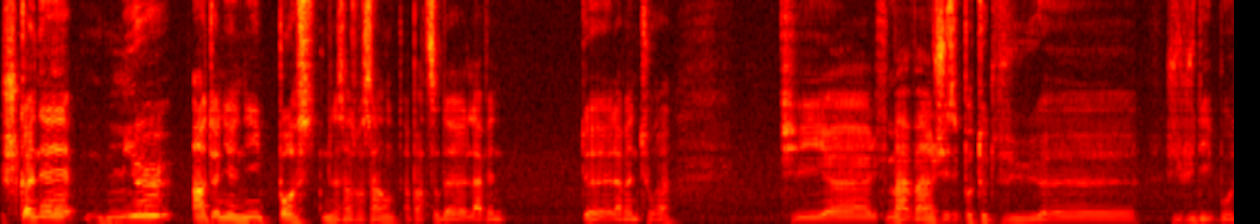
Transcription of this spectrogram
je connais mieux Antonioni post-1960 à partir de l'Aven- de l'Aventura. Puis euh, les films avant, je les ai pas toutes vus. euh, J'ai vu des bouts,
